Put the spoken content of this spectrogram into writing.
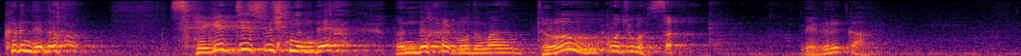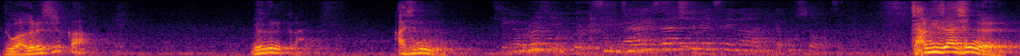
그런데도 세 개째 쑤시는데 언덕을 보더만 더 웃고 죽었어. 왜 그럴까? 누가 그랬을까? 왜 그럴까? 아시는 분? 자기 자신을 생각하니까 웃어. 자기 자신을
